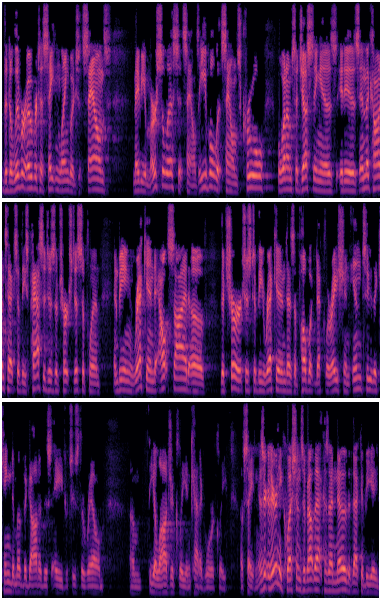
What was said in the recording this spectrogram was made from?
the deliver over to Satan language. It sounds maybe merciless, it sounds evil, it sounds cruel. But what I'm suggesting is it is in the context of these passages of church discipline and being reckoned outside of the church is to be reckoned as a public declaration into the kingdom of the God of this age, which is the realm um, theologically and categorically of Satan. Is there, are there any questions about that? Because I know that that could be a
